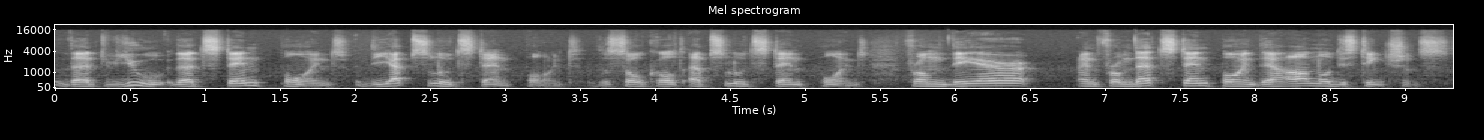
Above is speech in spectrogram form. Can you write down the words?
that view, that standpoint, the absolute standpoint, the so-called absolute standpoint. From there and from that standpoint there are no distinctions.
